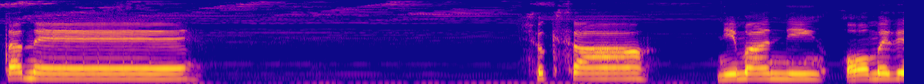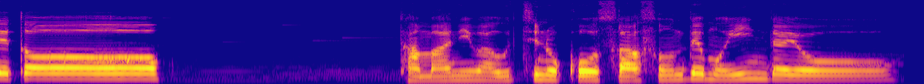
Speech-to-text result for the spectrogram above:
たね初期さん、2万人おめでとうたまにはうちのコース遊んでもいいんだよ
